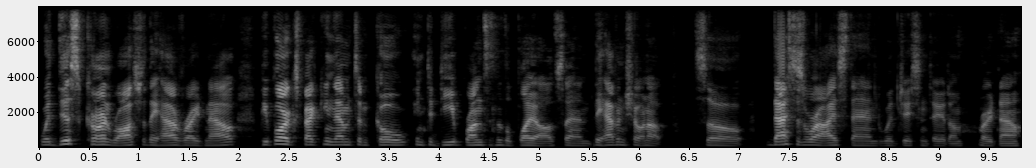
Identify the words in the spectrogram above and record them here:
with this current roster they have right now, people are expecting them to go into deep runs into the playoffs, and they haven't shown up. So that's just where I stand with Jayson Tatum right now.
